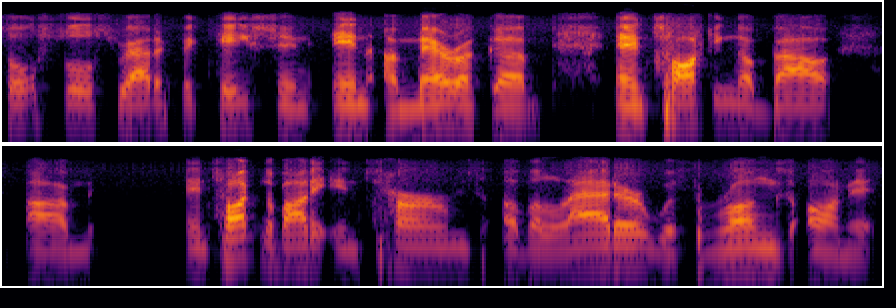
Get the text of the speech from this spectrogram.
social stratification in America and talking about um, and talking about it in terms of a ladder with rungs on it.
